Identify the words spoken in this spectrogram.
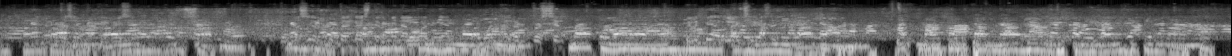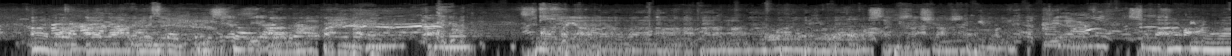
ng na Rosaryo na Mas important guys, Terminal 1 yan. 100% matularan na Philippine Airlines guys. nilalaman at mapatag namin ang kanilang ipinanganak. Alaala kay Kristo ang Panginoon. Ninyo sa grasya ng Panginoon. Sumaapi nawa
